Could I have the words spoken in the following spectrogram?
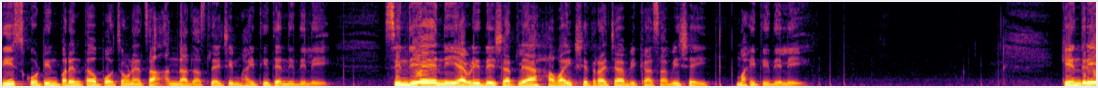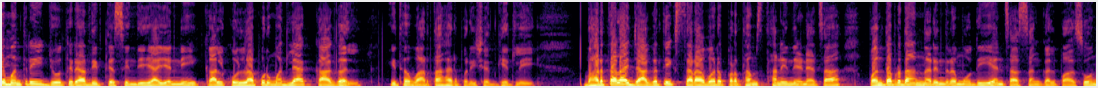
तीस कोटींपर्यंत पोहोचवण्याचा अंदाज असल्याची माहिती त्यांनी दिली. सिंधिया यांनी यावेळी देशातल्या हवाई क्षेत्राच्या विकासाविषयी माहिती दिली. केंद्रीय मंत्री ज्योतिरादित्य सिंधिया यांनी काल कोल्हापूरमधल्या कागल इथं वार्ताहर परिषद घेतली. भारताला जागतिक स्तरावर प्रथम स्थानी नेण्याचा पंतप्रधान नरेंद्र मोदी यांचा संकल्प असून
